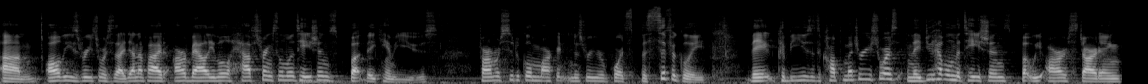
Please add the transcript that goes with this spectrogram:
Um, all these resources identified are valuable, have strengths and limitations, but they can be used. pharmaceutical market industry reports specifically, they could be used as a complementary resource, and they do have limitations, but we are starting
